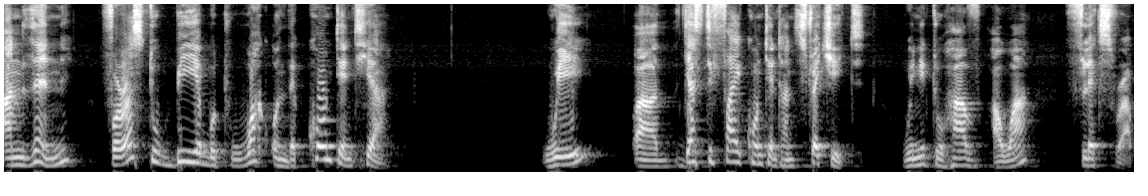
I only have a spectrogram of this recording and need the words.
And then for us to be able to work on the content here, we uh, justify content and stretch it, we need to have our flex wrap.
